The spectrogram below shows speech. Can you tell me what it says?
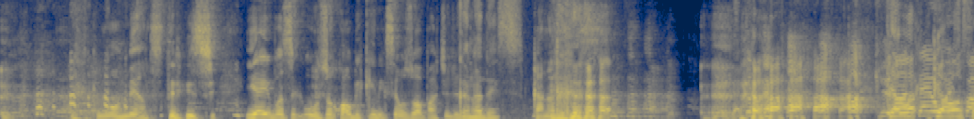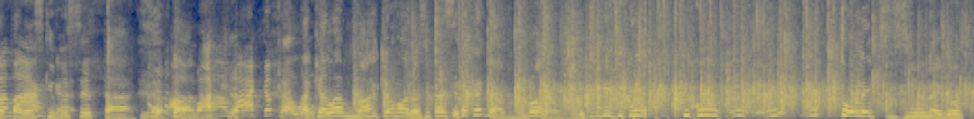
que momentos tristes. E aí, você usou qual biquíni que você usou a partir de então? Canadense. Canadense. Aquela calça a parece marca. que você tá. cagado. Aquela marca é horrorosa. E parece que tá cagado, na moral. Fica um, fica um, um, um, um toletezinho, um negócio.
